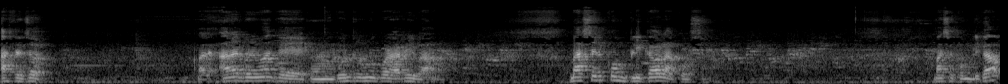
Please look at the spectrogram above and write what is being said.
Ascensor. Vale, ahora el problema es que como encuentro uno por arriba, va a ser complicado la cosa. Va a ser complicado.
